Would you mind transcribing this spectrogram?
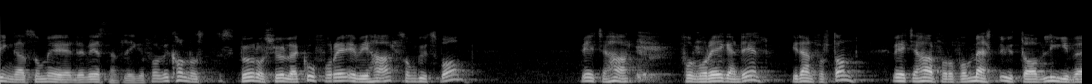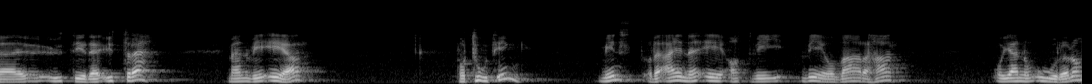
tingene som er det vesentlige. For vi kan spørre oss sjøl hvorfor er vi her som Guds barn? Vi er ikke her for vår egen del i den forstand. Vi er ikke her for å få mest ut av livet ute i det ytre. Men vi er her for to ting minst. Og det ene er at vi ved å være her, og gjennom ordet, da,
